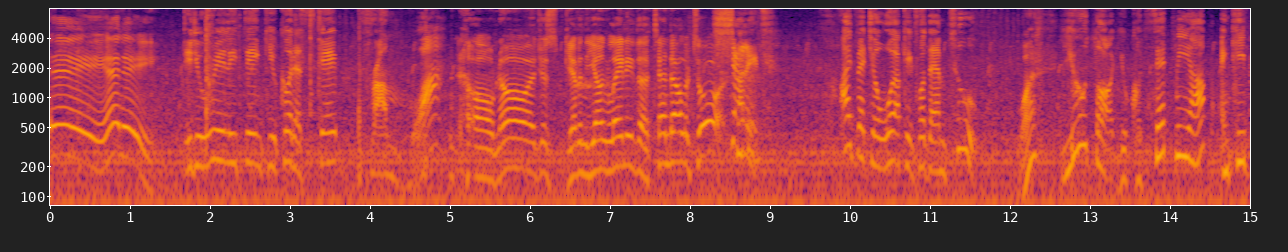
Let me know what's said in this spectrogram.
Hey, Eddy. Did you really think you could escape from what? Oh, no, I just giving the young lady the $10 tour. Shut it! I bet you're working for them too. What? You thought you could set me up and keep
